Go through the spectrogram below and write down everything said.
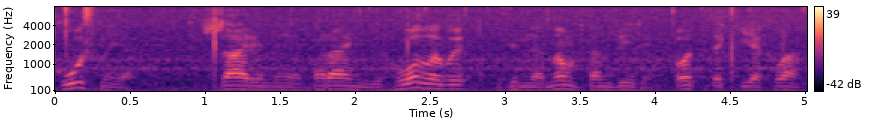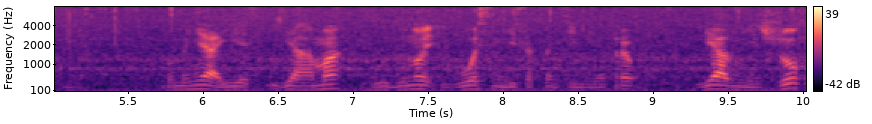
вкусные жареные бараньи головы в земляном тандыре. Вот такие классные. У меня есть яма глубиной 80 сантиметров. Я в ней сжег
